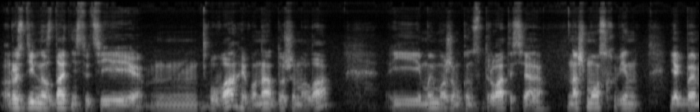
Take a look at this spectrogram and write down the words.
роздільна здатність у цієї уваги, вона дуже мала, і ми можемо концентруватися. Наш мозг, він якби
